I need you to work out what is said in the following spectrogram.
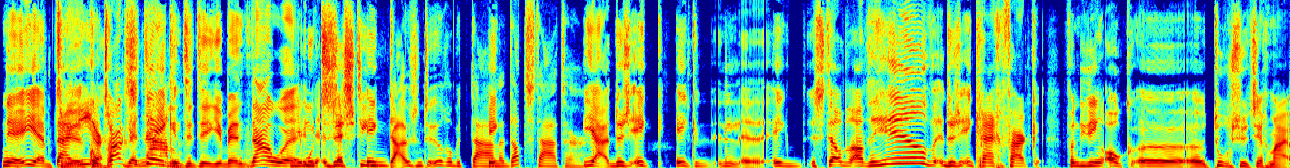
Nee, je hebt een hier, contract getekend. Het- Je bent nou. eh, je moet dus ik- 16.000 euro betalen. ik- dat staat er. Ja, dus ik, ik, eh, ik stel dat altijd heel. Dus ik krijg vaak van die dingen ook eh, eh, toegestuurd, zeg maar,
